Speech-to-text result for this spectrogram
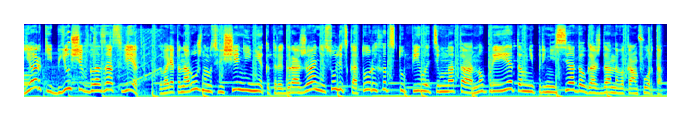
Яркий, бьющий в глаза свет. Говорят о наружном освещении некоторые горожане, с улиц которых отступила темнота, но при этом не принеся долгожданного комфорта.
